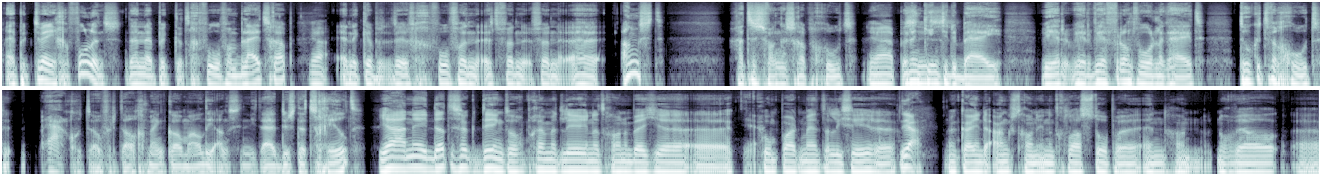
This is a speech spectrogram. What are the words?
heb ik twee gevoelens. Dan heb ik het gevoel van blijdschap. Ja. En ik heb het gevoel van, het, van, van eh, angst. Gaat de zwangerschap goed? ja Weer precies. een kindje erbij. Weer, weer, weer verantwoordelijkheid. Doe ik het wel goed? Ja, goed, over het algemeen komen al die angsten niet uit. Dus dat scheelt. Ja, nee, dat is ook het ding, toch? Op een gegeven moment leer je het gewoon een beetje eh, Ja. compartmentaliseren. Ja, Dan kan je de angst gewoon in het glas stoppen en gewoon nog wel eh,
